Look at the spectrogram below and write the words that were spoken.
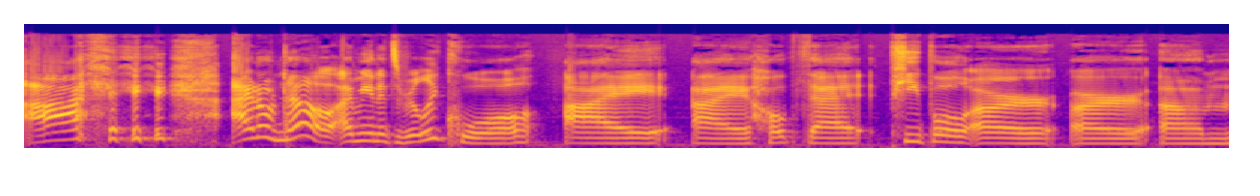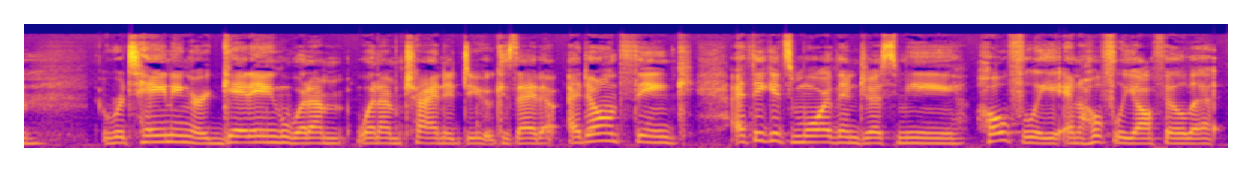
I, I don't know. I mean, it's really cool. I I hope that people are are um, retaining or getting what I'm what I'm trying to do because I don't, I don't think I think it's more than just me. Hopefully, and hopefully y'all feel that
